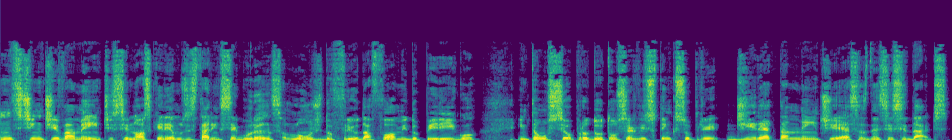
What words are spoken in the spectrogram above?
Instintivamente, se nós queremos estar em segurança, longe do frio, da fome e do perigo, então o seu produto ou serviço tem que suprir diretamente essas necessidades.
